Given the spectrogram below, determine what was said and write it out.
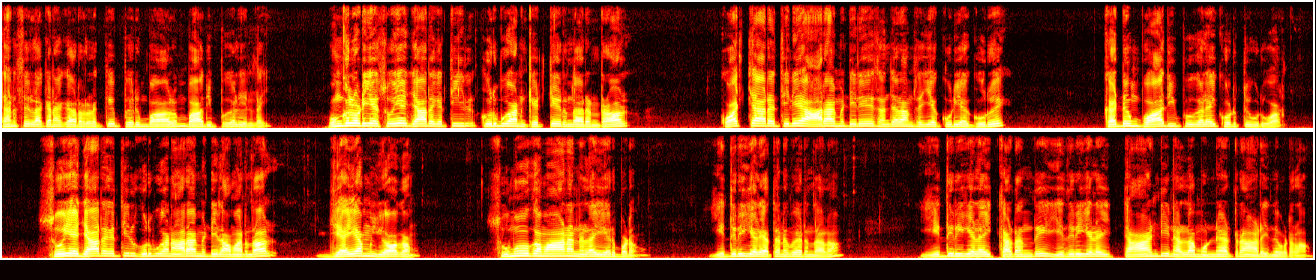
தனுசு லக்கணக்காரர்களுக்கு பெரும்பாலும் பாதிப்புகள் இல்லை. உங்களுடைய சுய ஜாதகத்தில் குருபகான் கெட்டு இருந்தார் என்றால் கோச்சாரத்திலே ஆறாம் வீட்டிலே சஞ்சாரம் செய்யக்கூடிய குரு கடும் பாதிப்புகளை கொடுத்து விடுவார். சுய ஜாதகத்தில் குருபகான் ஆறாம் அமர்ந்தால் ஜெயம் யோகம் சுமூகமான நிலை ஏற்படும். எதிரிகள் எத்தனை பேர் இருந்தாலும் எதிரிகளை கடந்து எதிரிகளை தாண்டி நல்ல முன்னேற்றம் அடைந்து விடலாம்.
